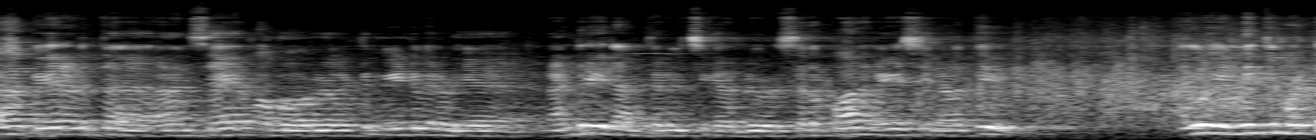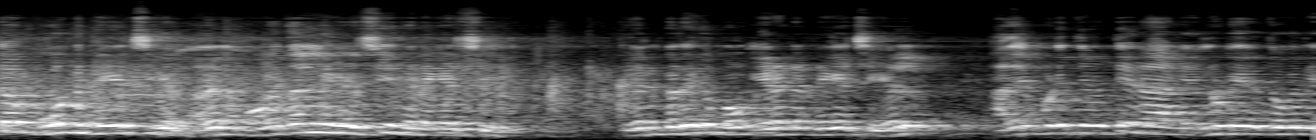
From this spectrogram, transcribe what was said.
இப்படி பெயர் எடுத்த அண்ணன் சேகர்பாபு அவர்களுக்கு மீண்டும் என்னுடைய நன்றியை நான் தெரிவிச்சுக்கிறேன். ஒரு சிறப்பான நிகழ்ச்சி நடத்தி அதுவும் இன்னைக்கு மட்டும் மூன்று நிகழ்ச்சிகள். அதில் முதல் நிகழ்ச்சி இந்த நிகழ்ச்சி. இதன் பிறகு இரண்டு நிகழ்ச்சிகள். அதை முடித்துவிட்டு நான் என்னுடைய தொகுதி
